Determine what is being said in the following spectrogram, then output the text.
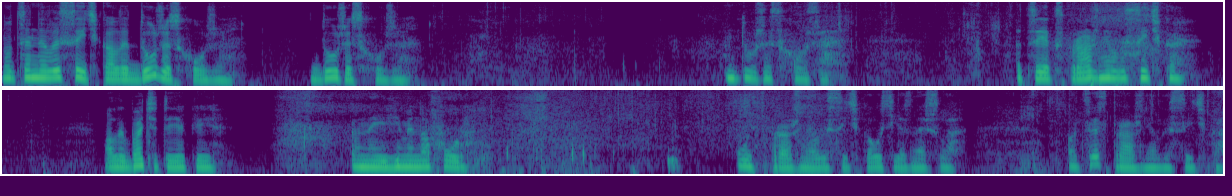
Ну, це не лисичка, але дуже схожа. Дуже схожа. Дуже схожа. Це як справжня лисичка. Але бачите, який в неї гіменофор. Ось справжня лисичка, ось я знайшла. Оце справжня лисичка.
